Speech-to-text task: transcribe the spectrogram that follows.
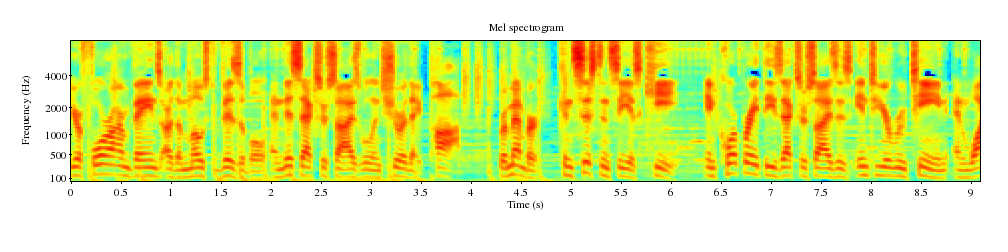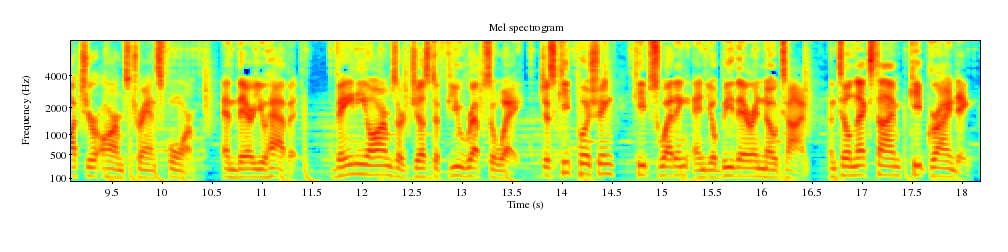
Your forearm veins are the most visible and this exercise will ensure they pop. Remember, consistency is key. Incorporate these exercises into your routine and watch your arms transform. And there you have it. Veiny arms are just a few reps away. Just keep pushing, keep sweating, and you'll be there in no time. Until next time, keep grinding.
